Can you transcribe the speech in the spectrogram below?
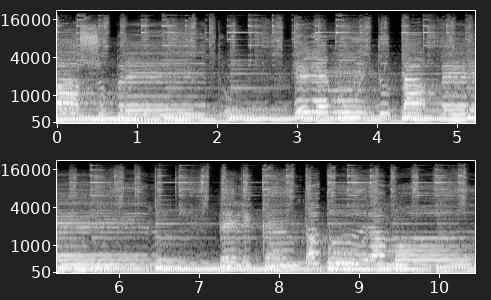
Passo preto, ele é muito tafereiro, ele canta por amor,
